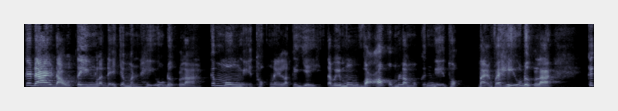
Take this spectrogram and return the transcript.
cái đai đầu tiên là để cho mình hiểu được là cái môn nghệ thuật này là cái gì. Tại vì môn võ cũng là một cái nghệ thuật bạn phải hiểu được là cái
